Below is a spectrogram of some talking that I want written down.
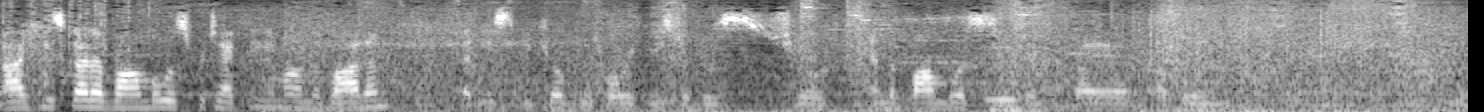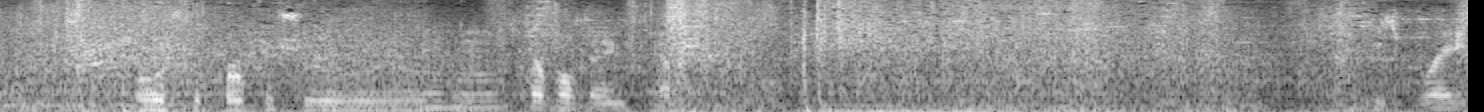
Uh, he's got a Vombalus protecting him on the bottom. That needs to be killed before he can strip his shield. And the Vombalus is Mm. protected by a, a bloom. Oh, it's the purple shit over there. Mm-hmm. Purple thing. Yep. He's great.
